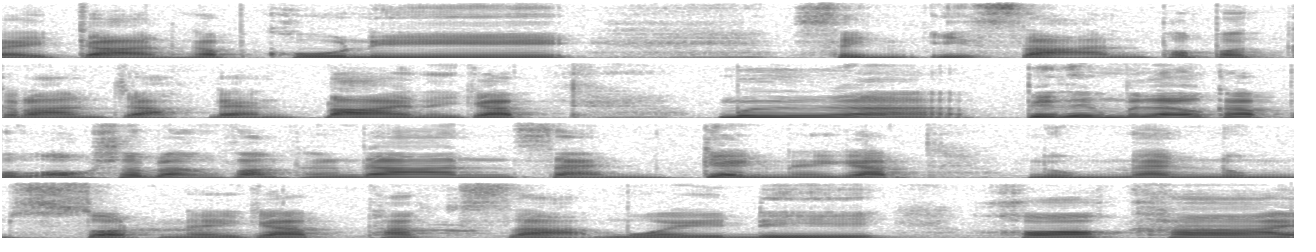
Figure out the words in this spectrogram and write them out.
รายการครับคู่นี้สิงห์อีสานพบปะกรานจากแดนใต้นะครับเมื่อเปลี่ยนเรื่องไปแล้วครับผมออกชอบทางฝั่งทางด้านแสนเก่งนะครับหนุ่มแน่นหนุ่มสดนะครับทักษะมวยดี คอค่าย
